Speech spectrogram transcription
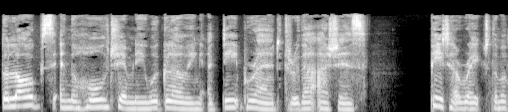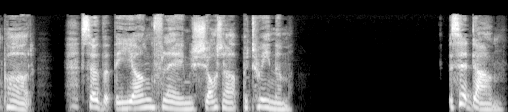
The logs in the hall chimney were glowing a deep red through their ashes. Peter raked them apart, so that the young flame shot up between them. Sit down,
